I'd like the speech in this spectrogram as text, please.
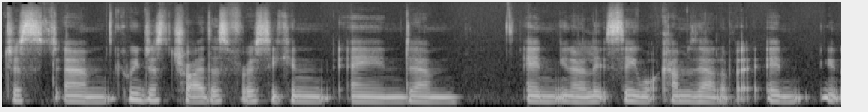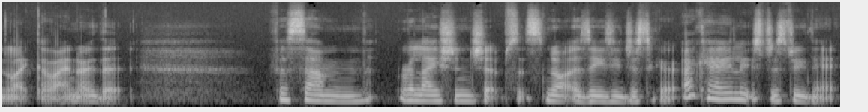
just um, can we just try this for a second and um, and you know let's see what comes out of it. And you know like I know that for some relationships it's not as easy just to go okay let's just do that.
